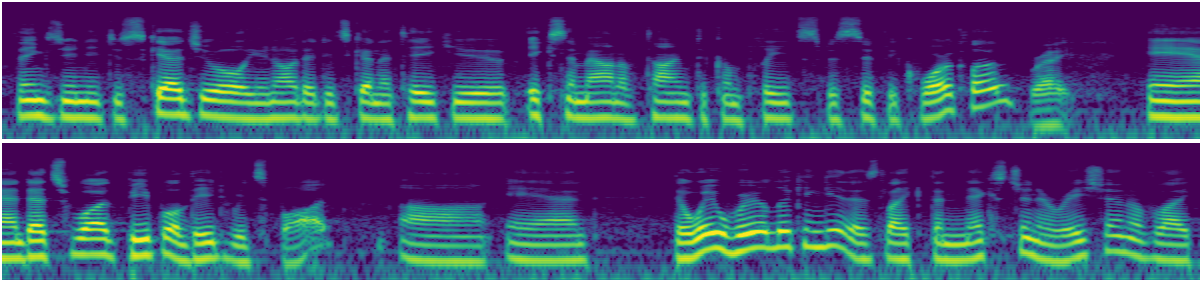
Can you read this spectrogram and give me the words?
things you need to schedule, you know that it's going to take you X amount of time to complete specific workload. Right. And that's what people did with Spot. Uh, and the way we're looking at it is like the next generation of like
